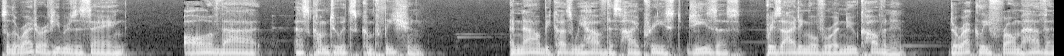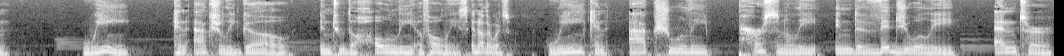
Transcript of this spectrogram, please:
So the writer of Hebrews is saying all of that has come to its completion. And now, because we have this high priest, Jesus, presiding over a new covenant directly from heaven, we can actually go into the Holy of Holies. In other words, we can actually, personally, individually enter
